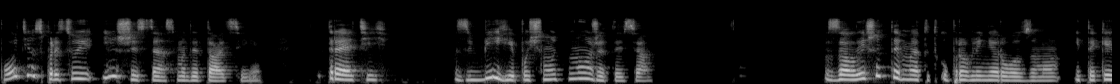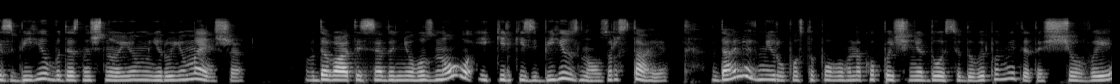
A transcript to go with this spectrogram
Потім спрацює інший сенс медитації. Третій. Збіги почнуть множитися. Залишите метод управління розумом, і таких збігів буде значною мірою менше вдаватися до нього знову, і кількість збігів знову зростає. Далі, в міру поступового накопичення досвіду, ви помітите, що ви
